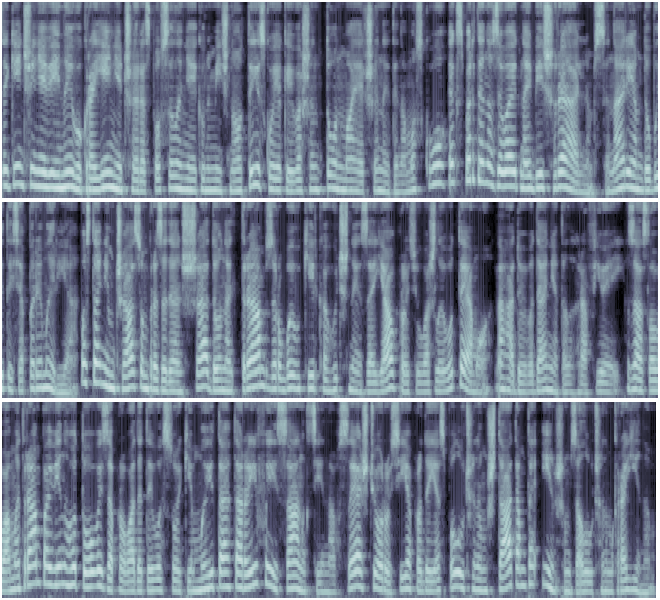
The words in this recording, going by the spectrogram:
Закінчення війни в Україні через посилення економічного тиску, який Вашингтон має чинити на Москву, експерти називають найбільш реальним сценарієм добитися перемир'я. Останнім часом президент США Дональд Трамп зробив кілька гучних заяв про цю важливу тему. Нагадує видання Telegraph.ua. За словами Трампа, він готовий запровадити високі мита, тарифи і санкції на все, що Росія продає Сполученим Штатам та іншим залученим країнам.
